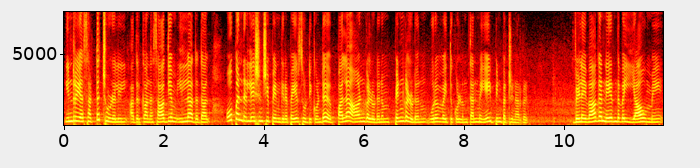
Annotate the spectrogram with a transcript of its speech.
இன்றைய சட்டச்சூழலில் அதற்கான சாத்தியம் இல்லாததால் ஓப்பன் ரிலேஷன்ஷிப் என்கிற பெயர் சூட்டிக்கொண்டு பல ஆண்களுடனும் பெண்களுடனும் உறவு வைத்துக்கொள்ளும் தன்மையை பின்பற்றினார்கள். விளைவாக நேர்ந்தவை யாவுமே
